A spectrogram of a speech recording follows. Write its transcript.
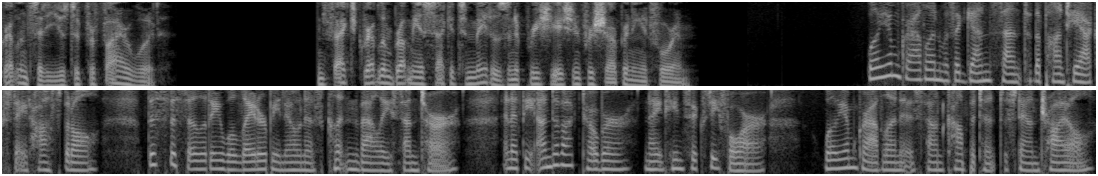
Gravlin said he used it for firewood. In fact, Gravlin brought me a sack of tomatoes in appreciation for sharpening it for him. William Gravlin was again sent to the Pontiac State Hospital. This facility will later be known as Clinton Valley Center, and at the end of October 1964, William Gravlin is found competent to stand trial.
